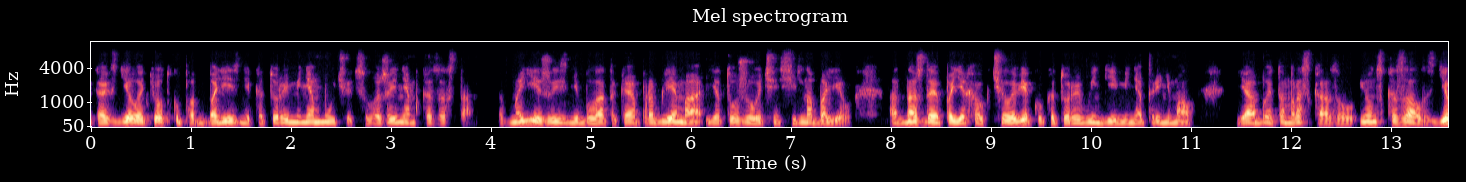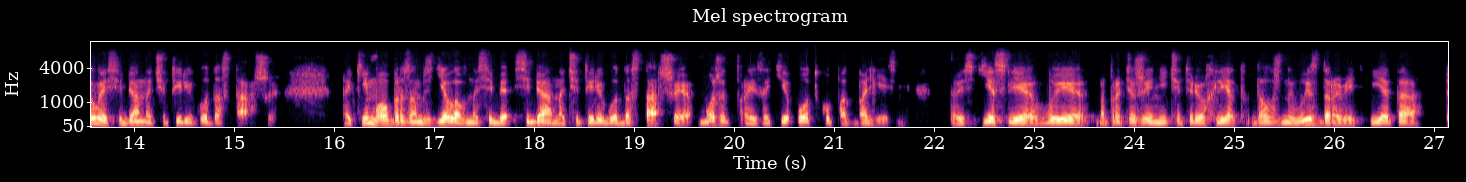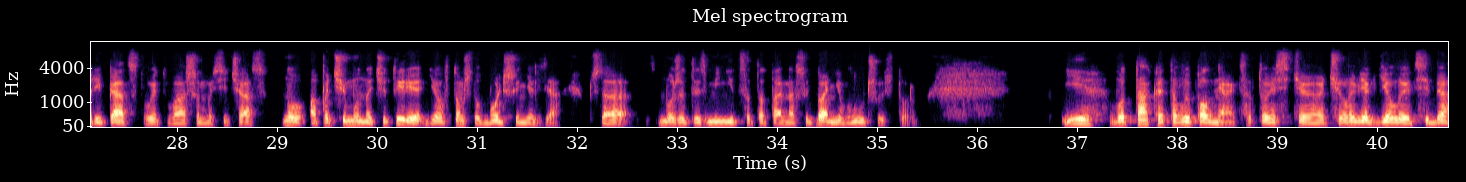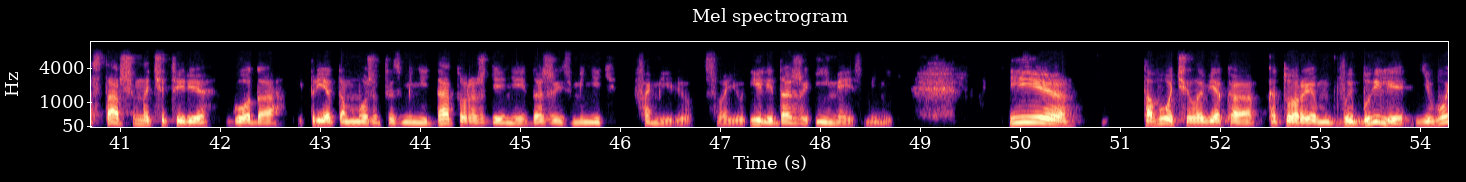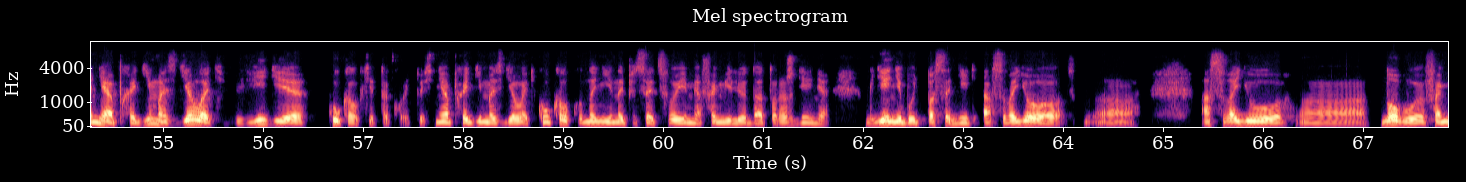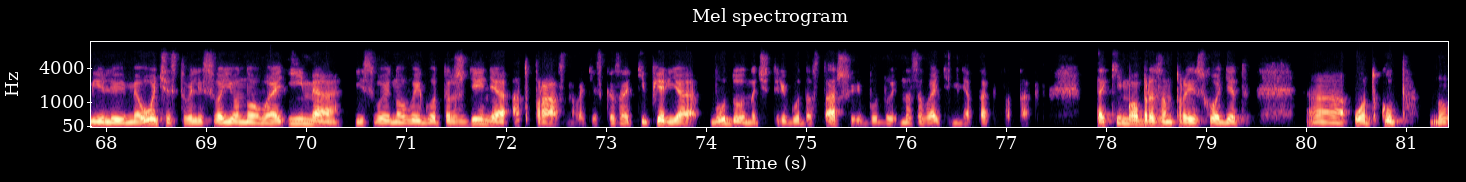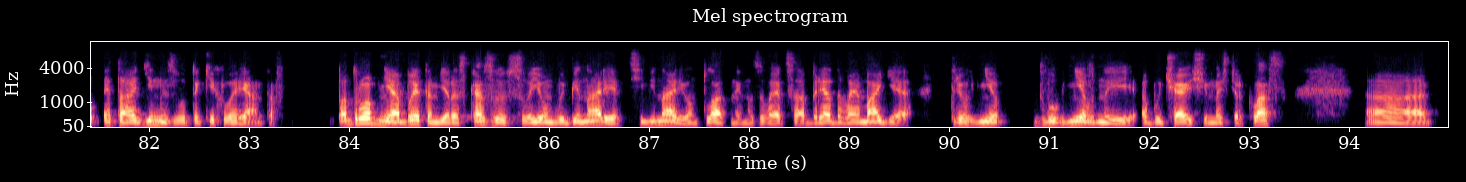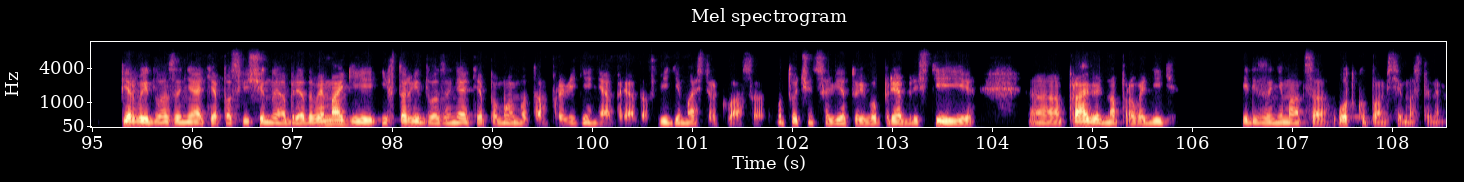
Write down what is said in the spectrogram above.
как сделать откуп от болезни, которые меня мучают, с уважением, Казахстан. В моей жизни была такая проблема, я тоже очень сильно болел. Однажды я поехал к человеку, который в Индии меня принимал, я об этом рассказывал, и он сказал: "Сделай себя на 4 года старше". Таким образом, сделав на себя себя на 4 года старше, может произойти откуп от болезни. То есть если вы на протяжении 4 лет должны выздороветь, и это препятствует вашему сейчас ну, а почему на 4? Дело в том, что больше нельзя, потому что может измениться тотально судьба не в лучшую сторону. И вот так это выполняется. То есть, э, человек делает себя старше на 4 года, и при этом может изменить дату рождения и даже изменить фамилию свою или даже имя изменить. И того человека, которым вы были, его необходимо сделать в виде куколки такой. То есть необходимо сделать куколку, на ней написать свое имя, фамилию, дату рождения, где-нибудь посадить, а свое, а, а свою, а, новую фамилию, имя, отчество или свое новое имя и свой новый год рождения отпраздновать и сказать: "Теперь я буду на 4 года старше и буду называйте меня так-то, так-то". Таким образом происходит, а, откуп. Ну, это один из вот таких вариантов. Подробнее об этом я рассказываю в своем вебинаре, семинаре, он платный, называется "Обрядовая магия", трехднев двухдневный обучающий мастер-класс. А, первые 2 занятия посвящены обрядовой магии, и вторые 2 занятия, по-моему, там проведение обрядов в виде мастер-класса. Вот очень советую его приобрести и, а, правильно проводить или заниматься откупом, всем остальным.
